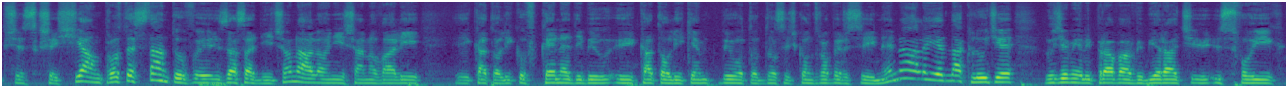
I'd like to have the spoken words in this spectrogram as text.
przez chrześcijan, protestantów zasadniczo, no ale oni szanowali katolików. Kennedy był katolikiem, było to dosyć kontrowersyjne, no ale jednak ludzie, ludzie mieli prawa wybierać swoich,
